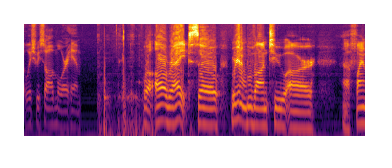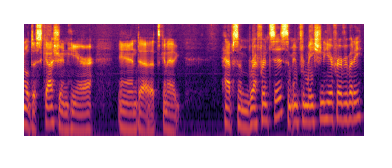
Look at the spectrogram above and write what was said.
I wish we saw more of him Well, all right. So we're going to move on to our uh, final discussion here, and uh, it's going to have some references, some information here for everybody.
